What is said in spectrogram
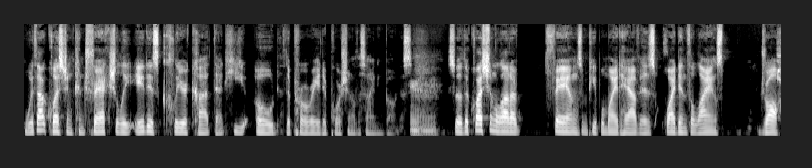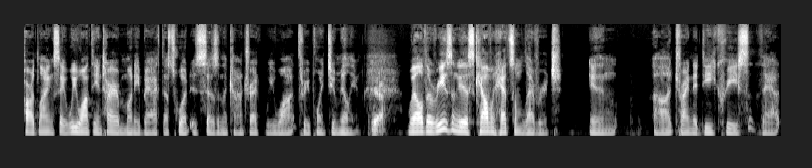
without question, contractually, it is clear cut that he owed the prorated portion of the signing bonus. Mm-hmm. So the question a lot of fans and people might have is why didn't the Lions draw a hard line and say we want the entire money back? That's what it says in the contract. We want 3.2 million. Yeah. Well, the reason is Calvin had some leverage in uh, trying to decrease that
